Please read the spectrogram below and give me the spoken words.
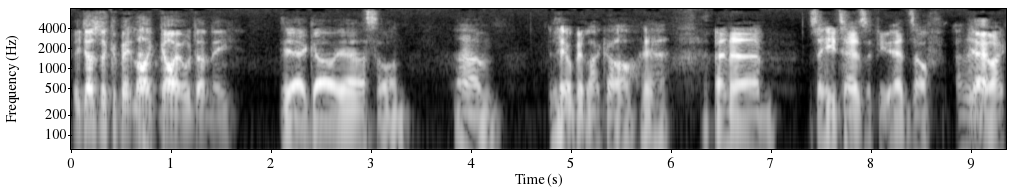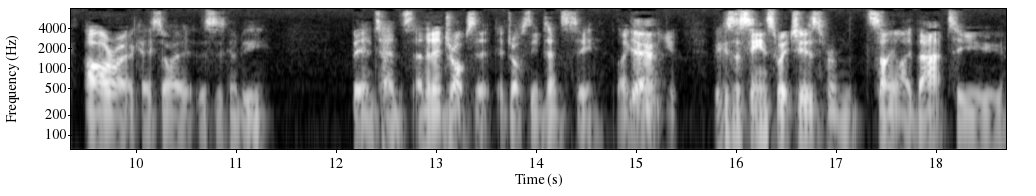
He does look a bit like Guile, doesn't he? Yeah, go. Yeah, that's the one. Um, a little bit like oh yeah, and um, so he tears a few heads off, and then Yeah. you're like, oh right, okay, so I, this is going to be a bit intense, and then it drops it. It drops the intensity, like Yeah. you, you, because the scene switches from something like that to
